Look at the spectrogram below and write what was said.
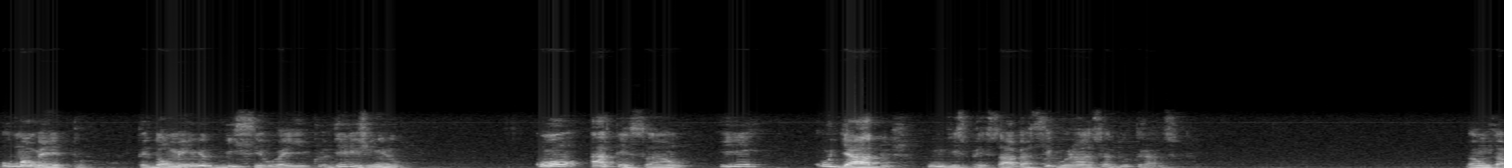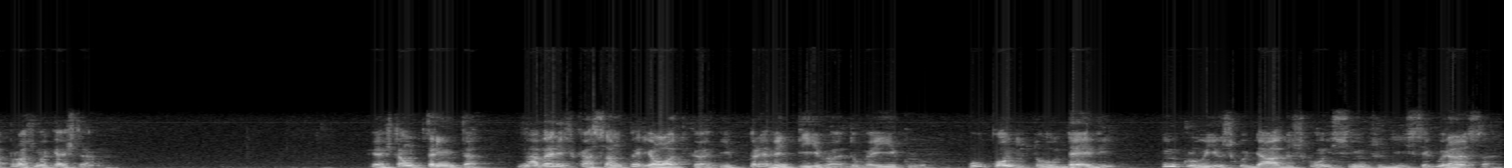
o momento ter domínio de seu veículo, dirigindo com atenção e cuidados indispensáveis à segurança do trânsito. Vamos à próxima questão. Questão 30. Na verificação periódica e preventiva do veículo, o condutor deve incluir os cuidados com os cintos de segurança.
